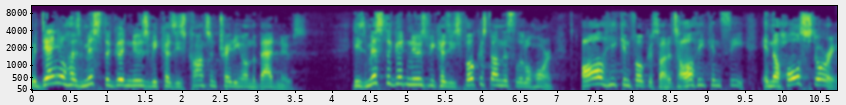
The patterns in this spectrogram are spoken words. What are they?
But Daniel has missed the good news because he's concentrating on the bad news. He's missed the good news because he's focused on this little horn. It's all he can focus on. It's all he can see in the whole story.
